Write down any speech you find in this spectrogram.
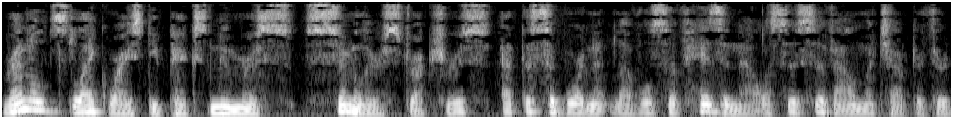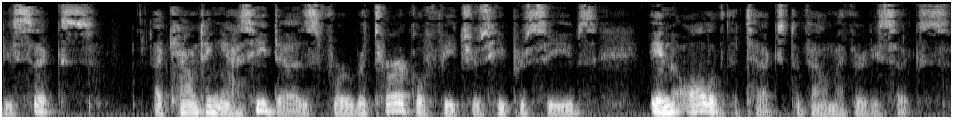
Reynolds likewise depicts numerous similar structures at the subordinate levels of his analysis of Alma chapter 36, accounting as he does for rhetorical features he perceives in all of the text of Alma 36.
